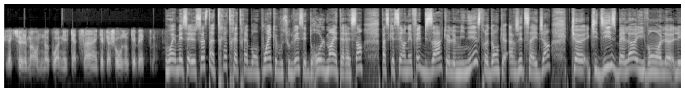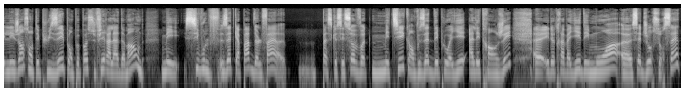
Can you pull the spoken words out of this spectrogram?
Puis actuellement, on a quoi, 1400 quelque chose au Québec. Oui, mais ça, c'est un très, très, très bon point que vous soulevez. C'est drôlement intéressant parce que c'est en effet bizarre que le ministre, donc Arjit Saïdjan, que, qui disent, ben là, ils vont, les, les, gens sont épuisés puis on peut pas suffire à la demande. Mais si vous êtes capable de le faire, parce que c'est ça votre métier quand vous êtes déployé à l'étranger euh, et de travailler des mois, euh, sept jours sur sept.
